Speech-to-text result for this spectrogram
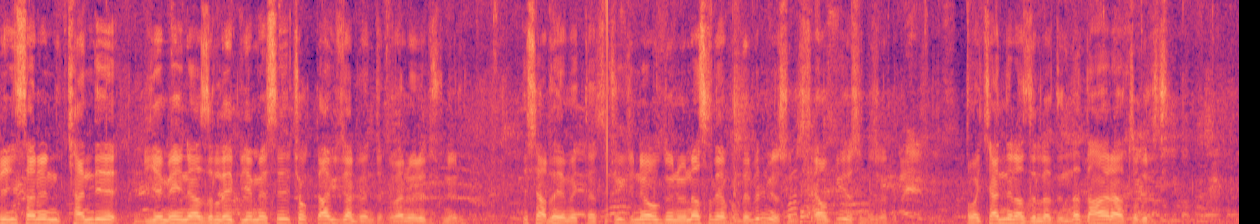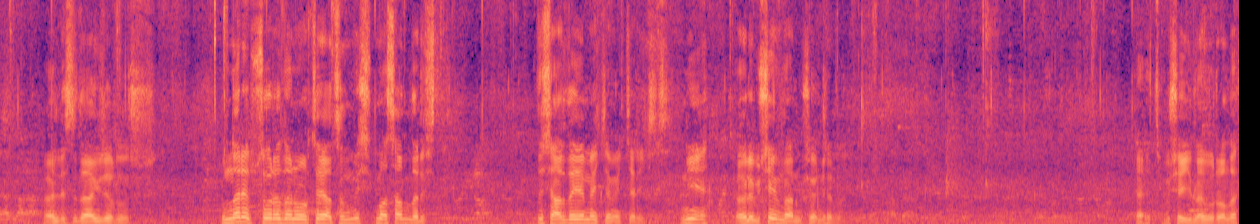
bir insanın kendi yemeğini hazırlayıp yemesi çok daha güzel bence. Ben öyle düşünüyorum. Dışarıda yemektense. Çünkü ne olduğunu, nasıl yapıldığını bilmiyorsunuz. Alıp yiyorsunuz öyle. Ama kendin hazırladığında daha rahat olur için. Öylesi daha güzel olur. Bunlar hep sonradan ortaya atılmış masallar işte. Dışarıda yemek yemek gerekir. Niye? Öyle bir şey mi varmış önceden? Evet bu şekilde buralar.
